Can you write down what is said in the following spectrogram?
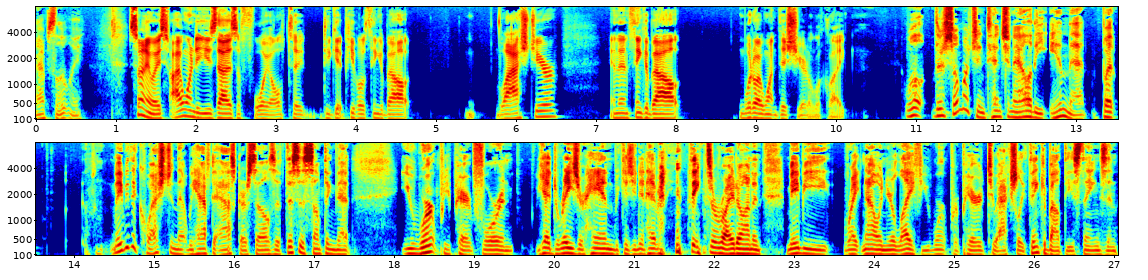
absolutely. So, anyways, I wanted to use that as a foil to to get people to think about last year, and then think about what do I want this year to look like. Well, there's so much intentionality in that, but maybe the question that we have to ask ourselves if this is something that you weren't prepared for and you had to raise your hand because you didn't have anything to write on and maybe right now in your life you weren't prepared to actually think about these things and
